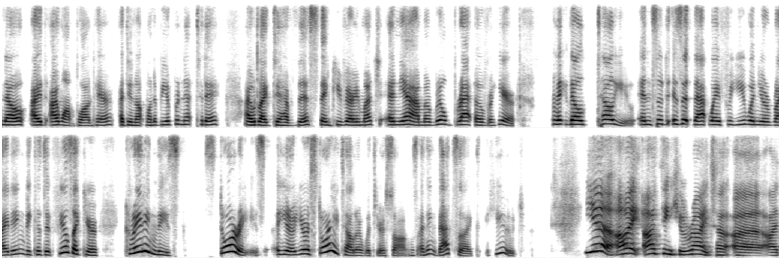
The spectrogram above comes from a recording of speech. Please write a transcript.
No i i want blonde hair. I do not want to be a brunette today. I would like to have this. Thank you very much. And yeah i'm a real brat over here. Like they'll tell you. And so is it that way for you when you're writing? Because it feels like you're creating these stories you know you're a storyteller with your songs i think that's like huge yeah i i think you're right uh, uh, i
